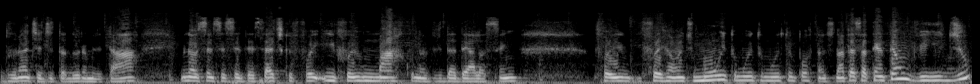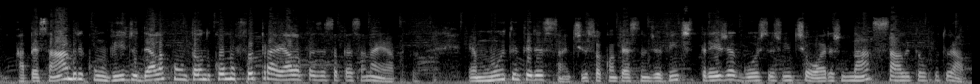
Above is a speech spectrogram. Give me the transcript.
durante a ditadura militar, 1967, que foi e foi um marco na vida dela, assim foi, foi realmente muito, muito, muito importante. Na peça tem até um vídeo, a peça abre com um vídeo dela contando como foi para ela fazer essa peça na época. É muito interessante. Isso acontece no dia 23 de agosto, às 20 horas, na Sala Itaú Cultural.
